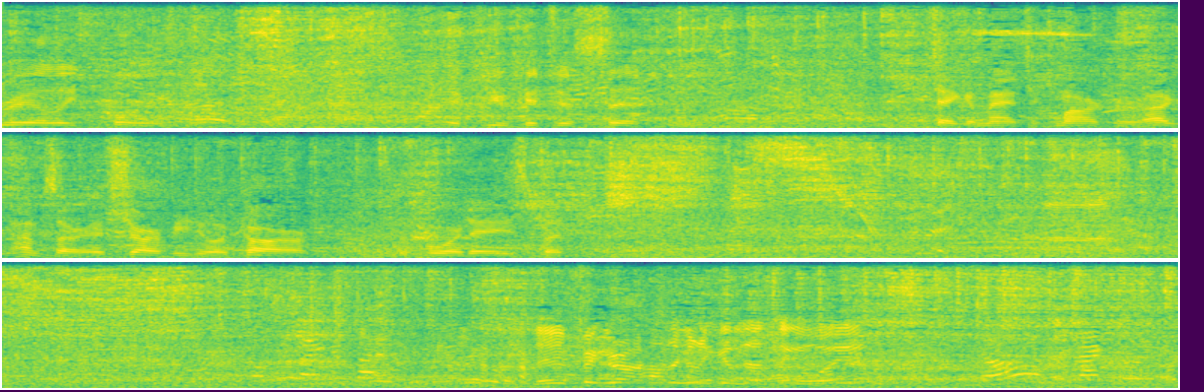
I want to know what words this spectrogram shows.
really cool if you could just sit and take a magic marker, I, I'm sorry, a Sharpie to a car for four days, but Did they figure out how they're gonna give that thing away? No, they're not going to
